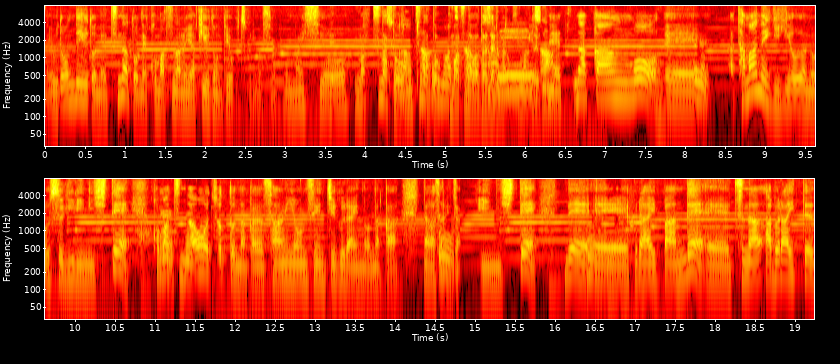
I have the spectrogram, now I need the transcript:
ねうどんでいうとねツナとね小松菜の焼きうどんってよく作りますよ。うまいっすよ。え今ツナとツナと小松菜はダジャレなんですね。ツナ缶を、うん。えーうん玉ねぎをあの薄切りにして小松菜をちょっとなんか3 4センチぐらいのなんか長さにざっくりにして、で、うん。えーフライパンで、えーツナ油いって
